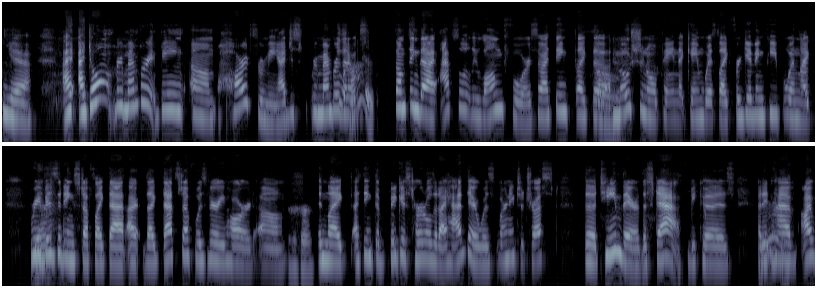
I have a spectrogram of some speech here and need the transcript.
Yeah. I I don't remember it being um hard for me. I just remember that it was something that I absolutely longed for. So I think like the oh. emotional pain that came with like forgiving people and like revisiting yeah. stuff like that i like that stuff was very hard um uh-huh. and like i think the biggest hurdle that i had there was learning to trust the team there the staff because i didn't yeah. have i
